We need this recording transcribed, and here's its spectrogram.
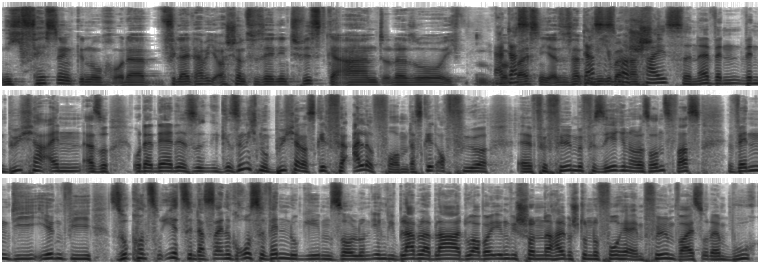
nicht fesselnd genug oder vielleicht habe ich auch schon zu sehr den Twist geahnt oder so. Ich ja, das, weiß nicht, also es hat mich nicht überrascht. Das ist scheiße, ne? Wenn, wenn Bücher einen, also, oder der, das sind nicht nur Bücher, das gilt für alle Formen, das gilt auch für, äh, für Filme, für Serien oder sonst was, wenn die irgendwie so konstruiert sind, dass es eine große Wendung geben soll und irgendwie bla bla bla, du aber irgendwie schon eine halbe Stunde vorher im Film weißt oder im Buch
